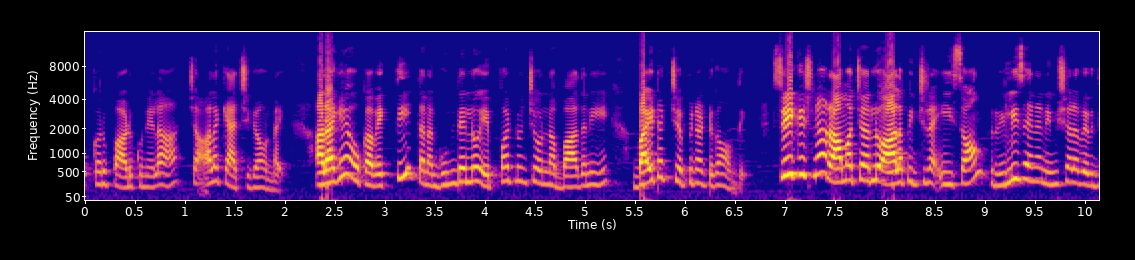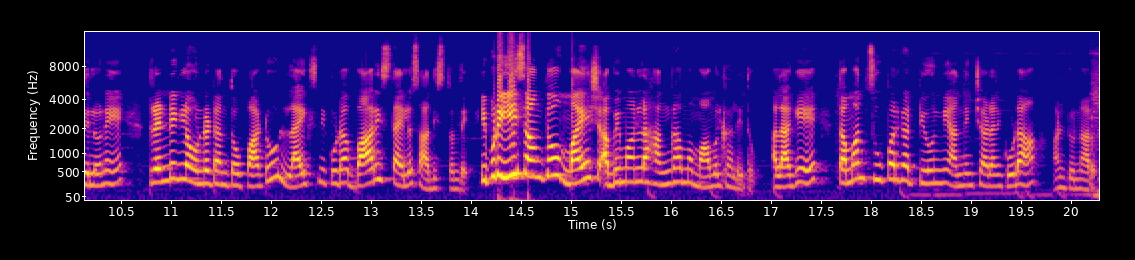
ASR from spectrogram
ఒక్కరు పాడుకునేలా చాలా క్యాచ్గా ఉన్నాయి. అలాగే ఒక వ్యక్తి తన గుండెల్లో ఎప్పటి నుంచో ఉన్న బాధని బయటకు చెప్పినట్టుగా ఉంది. శ్రీకృష్ణ రామాచార్యులు ఆలపించిన ఈ సాంగ్ రిలీజ్ అయిన నిమిషాల వ్యవధిలోనే ట్రెండింగ్లో ఉండటంతో పాటు లైక్స్ని కూడా భారీ స్థాయిలో సాధిస్తుంది. ఇప్పుడు ఈ సాంగ్తో మహేష్ అభిమానుల హంగామా మామూలుగా లేదు. అలాగే తమన్ సూపర్గా ట్యూన్ని అందించాడని కూడా అంటున్నారు.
